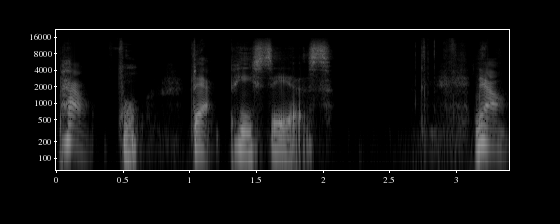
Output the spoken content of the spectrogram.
powerful that peace is. Now,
